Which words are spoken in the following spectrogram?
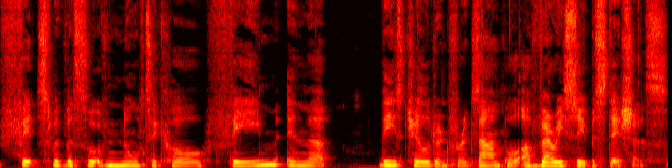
fits with the sort of nautical theme in that these children, for example, are very superstitious.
